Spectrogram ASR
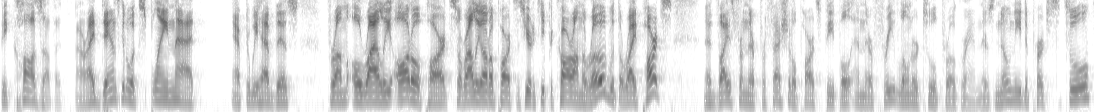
because of it? All right, Dan's going to explain that after we have this from O'Reilly Auto Parts. O'Reilly Auto Parts is here to keep your car on the road with the right parts. Advice from their professional parts people and their free loaner tool program. There's no need to purchase a tool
